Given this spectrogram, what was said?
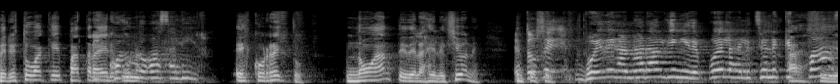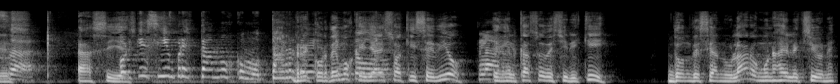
Pero esto va, que, va a traer. ¿Y ¿Cuándo va a salir? Es correcto. no antes de las elecciones. Entonces, puede ganar alguien y después de las elecciones, ¿qué pasa? Así es. ¿Por qué siempre estamos como tarde? Recordemos que ya eso aquí se dio. En el caso de Chiriquí, donde se anularon unas elecciones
